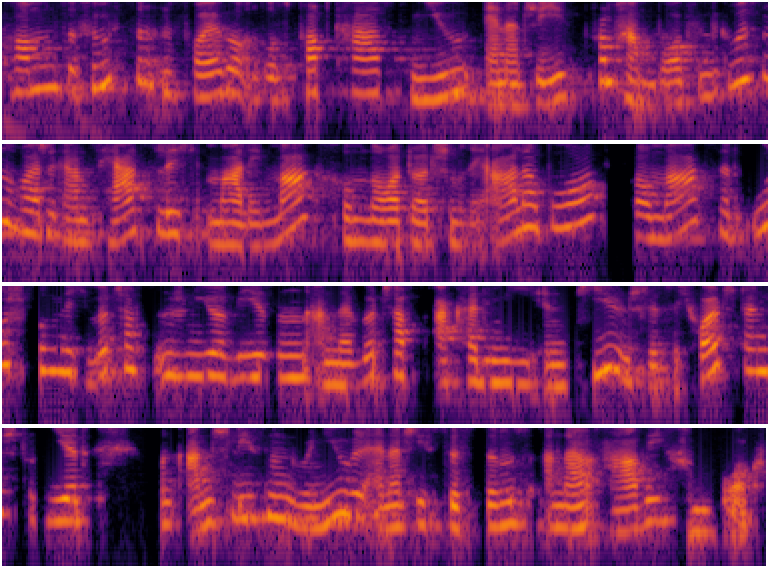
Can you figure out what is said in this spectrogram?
Willkommen zur 15. Folge unseres Podcasts New Energy from Hamburg. Wir begrüßen heute ganz herzlich Marlene Marx vom Norddeutschen Reallabor. Frau Marx hat ursprünglich Wirtschaftsingenieurwesen an der Wirtschaftsakademie in Kiel in Schleswig-Holstein studiert und anschließend Renewable Energy Systems an der HW Hamburg.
